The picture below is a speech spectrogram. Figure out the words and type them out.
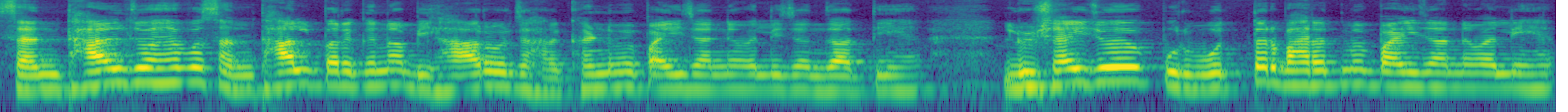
संथाल जो है वो संथाल परगना बिहार और झारखंड में पाई जाने वाली जनजाति है। लुशाई जो है पूर्वोत्तर भारत में पाई जाने वाली है।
